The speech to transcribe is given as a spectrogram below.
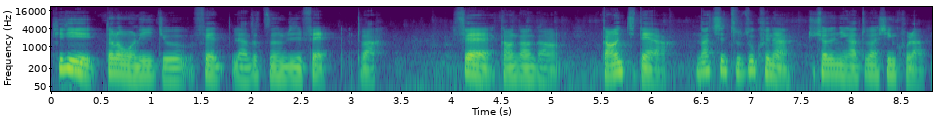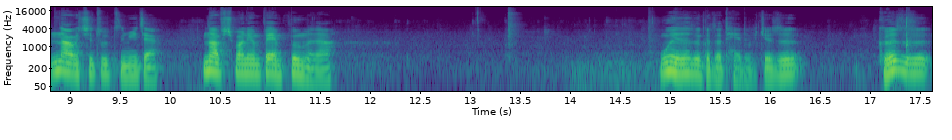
天天蹲辣屋里就翻两只智能机翻，对伐？翻讲讲讲，讲简单啊，㑚去做做看呢，就晓得人家多少辛苦了。㑚勿去做志愿者，㑚勿去帮人搬搬物事啊？我一直是搿只态度，就是搿是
